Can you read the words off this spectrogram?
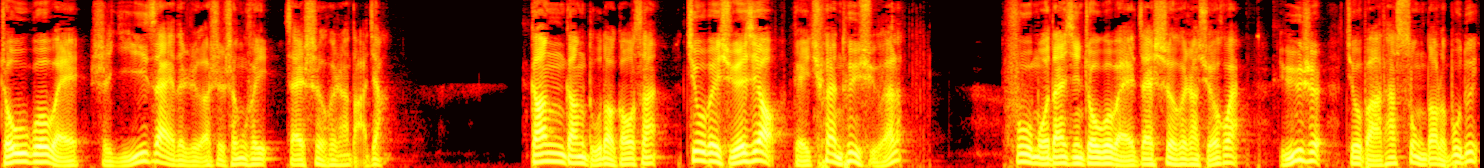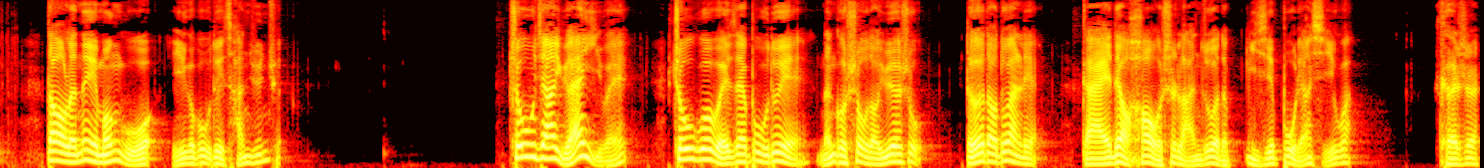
周国伟是一再的惹是生非，在社会上打架。刚刚读到高三，就被学校给劝退学了。父母担心周国伟在社会上学坏，于是就把他送到了部队，到了内蒙古一个部队参军去。周家原以为周国伟在部队能够受到约束，得到锻炼，改掉好吃懒做的一些不良习惯。可是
